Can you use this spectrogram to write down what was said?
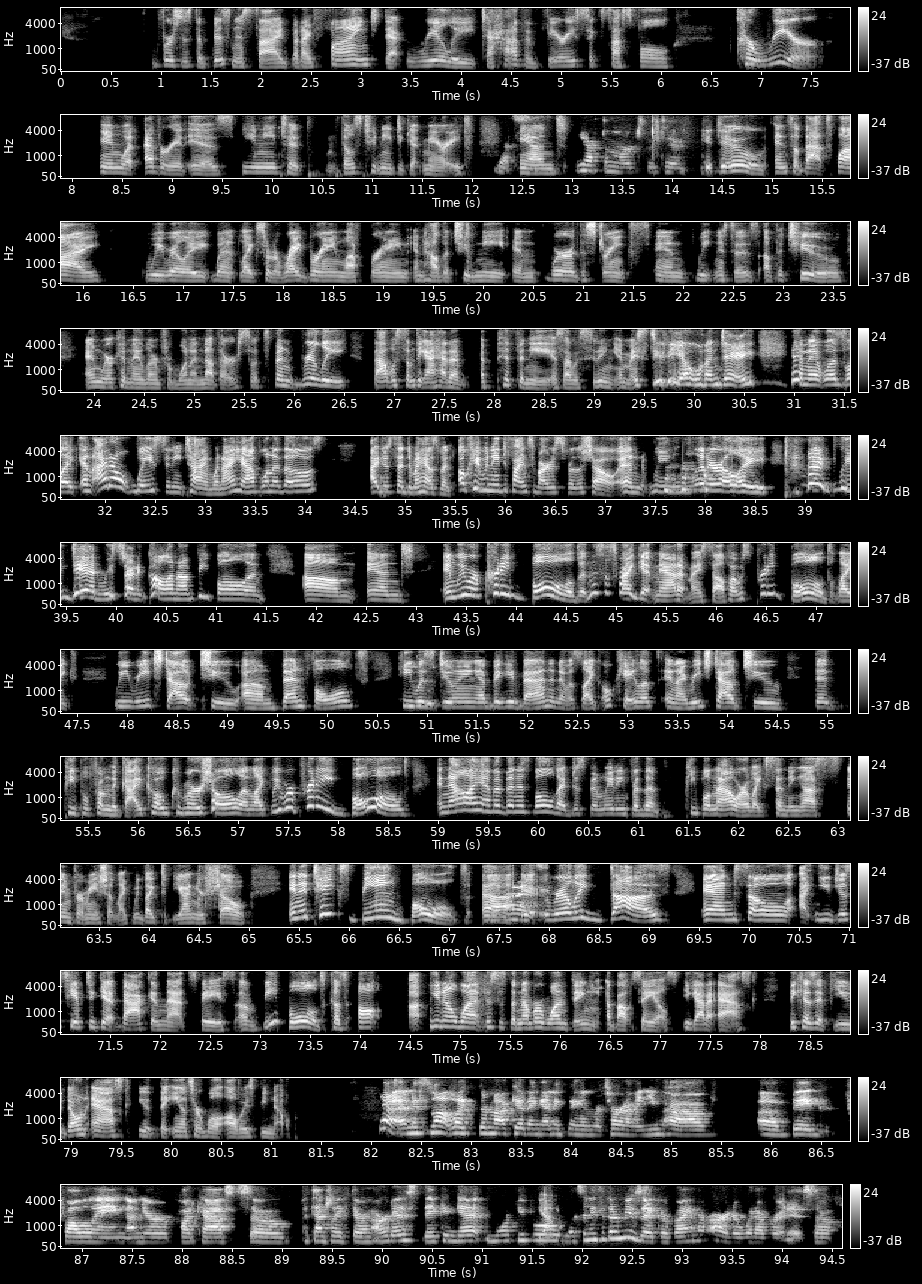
versus the business side. But I find that really to have a very successful career in whatever it is, you need to, those two need to get married. Yes. And you have to merge the two. You do. And so that's why we really went like sort of right brain, left brain, and how the two meet and where are the strengths and weaknesses of the two and where can they learn from one another. So it's been really, that was something I had an epiphany as I was sitting in my studio one day. And it was like, and I don't waste any time when I have one of those. I just said to my husband, okay, we need to find some artists for the show. And we literally, we did, we started calling on people and, um, and, and we were pretty bold. And this is where I get mad at myself. I was pretty bold. Like we reached out to um, Ben Folds. He was mm-hmm. doing a big event, and it was like, okay, let's. And I reached out to the people from the Geico commercial, and like we were pretty bold. And now I haven't been as bold. I've just been waiting for the people now are like sending us information, like we'd like to be on your show. And it takes being bold. Uh, yes. It really does. And so uh, you just have to get back in that space of be bold because, uh, you know what? This is the number one thing about sales. You got to ask because if you don't ask, you, the answer will always be no. Yeah. And it's not like they're not getting anything in return. I mean, you have a big following on your podcast. So potentially, if they're an artist, they can get more people yep. listening to their music or buying their art or whatever it is. So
